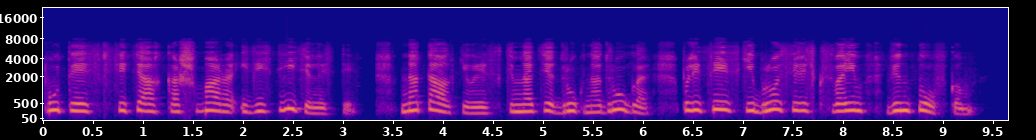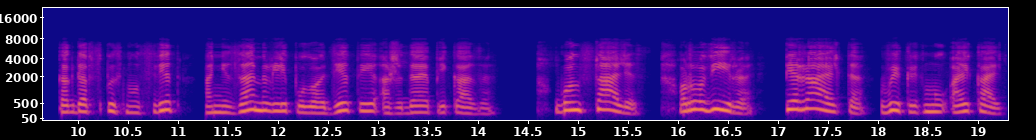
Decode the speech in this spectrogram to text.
путаясь в сетях кошмара и действительности. Наталкиваясь в темноте друг на друга, полицейские бросились к своим винтовкам. Когда вспыхнул свет, они замерли полуодетые, ожидая приказа. «Гонсалес! Ровира! Перальта!» — выкрикнул Алькальд.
